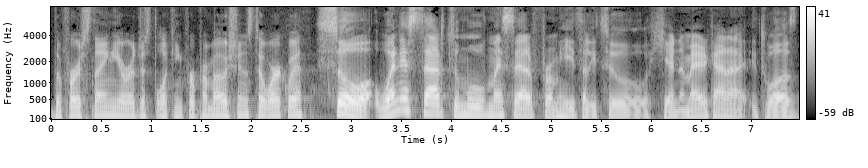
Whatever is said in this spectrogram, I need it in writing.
the first thing you were just looking for promotions to work with? So when I start to move myself from Italy to here in America, it was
